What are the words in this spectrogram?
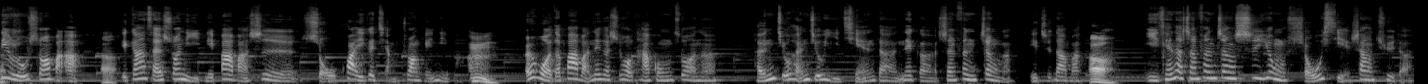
例如说吧，啊，啊，你刚才说你你爸爸是手画一个奖状给你吧？嗯。而我的爸爸那个时候他工作呢，很久很久以前的那个身份证啊，你知道吧？啊。以前的身份证是用手写上去的，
